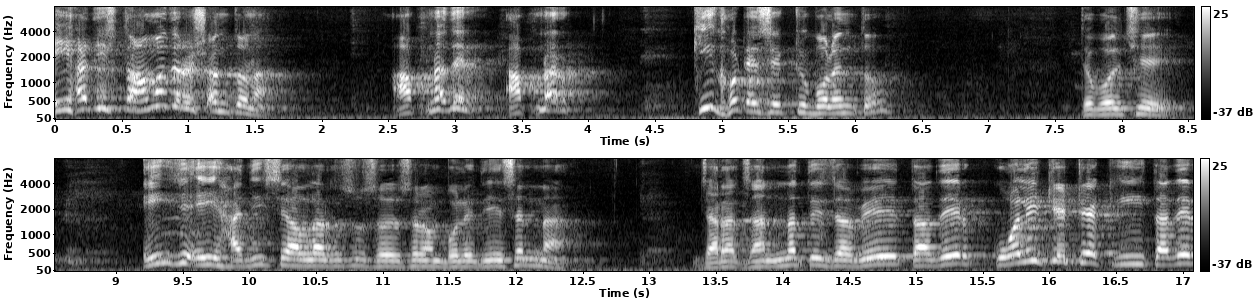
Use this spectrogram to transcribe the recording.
এই হাদিস তো আমাদেরও সান্ত্বনা। আপনাদের, আপনার কি ঘটেছে একটু বলেন তো। তো বলছে, এই যে এই হাদিসে আল্লাহ রসুল সাল্লাম বলে দিয়েছেন না, যারা জান্নাতে যাবে, তাদের কোয়ালিটিটা কি, তাদের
